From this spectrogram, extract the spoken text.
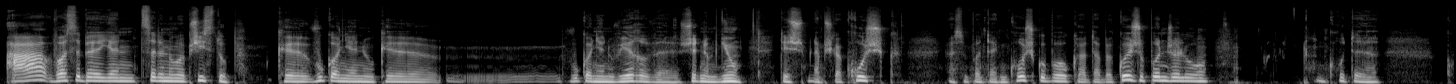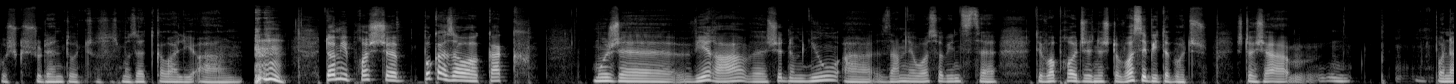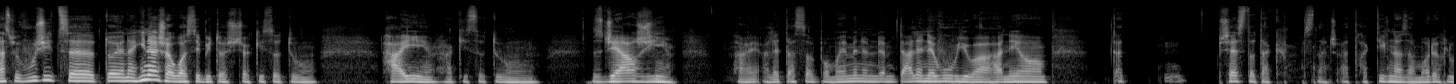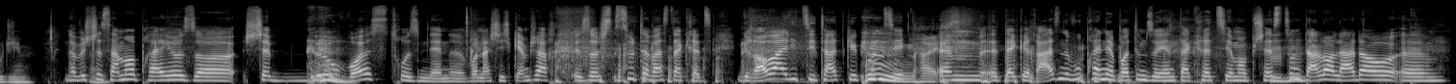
a vosebe jen celý nový přístup k wukonjeniu, k wukonjeniu wiery w siedmym dniu, też na przykład kruszk, ja sam po takim kruszku był, da by kujżu punżelu, krute kruszk studentów, co smo zetkawali, a to mi proszę pokazało, jak może wiera w siedmym dniu, a za mnie osobince te woprawdzie nešto osobite być. Što ja mm, po nas w Łużyce to je na inasza osobitość, jaki są tu haji, jaki są tu zdzierży. Hej, ale ta so po mojem mieniu dalej nie mówiła, a nie o, ta, przez to tak znacz atraktivna za młodych ludzi. No wyście samo prajo, zo še był ostro zmiany w naszych kemszach, zo sute was takrec grałali cytatki kunci, um, takie razne wuprenie, potem zo jen takrec jemo przez tun dalo ladał, um,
